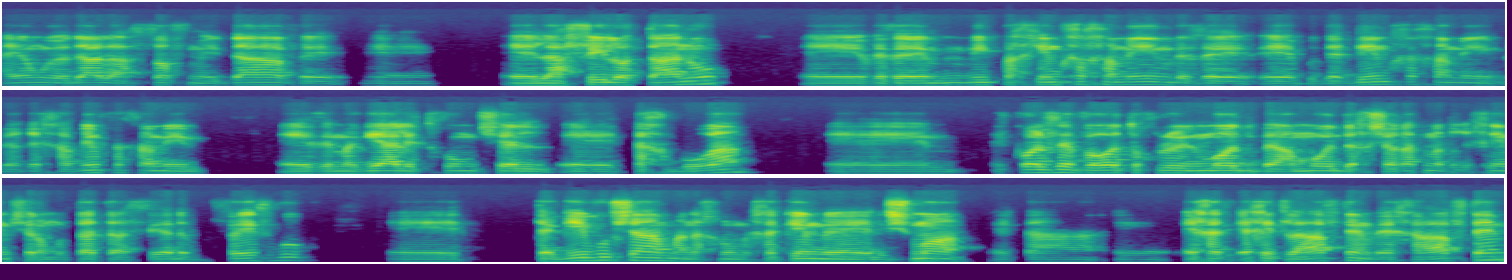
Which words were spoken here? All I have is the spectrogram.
היום הוא יודע לאסוף מידע ולהפעיל אותנו, אה, וזה מפחים חכמים, וזה אה, בגדים חכמים, ורכבים חכמים, זה מגיע לתחום של תחבורה. את כל זה ועוד תוכלו ללמוד בעמוד הכשרת מדריכים של עמותת תעשיידה בפייסבוק. תגיבו שם, אנחנו מחכים לשמוע ה, איך, איך התלהבתם ואיך אהבתם.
